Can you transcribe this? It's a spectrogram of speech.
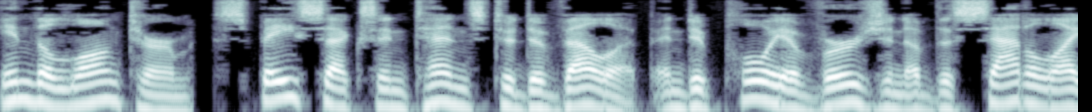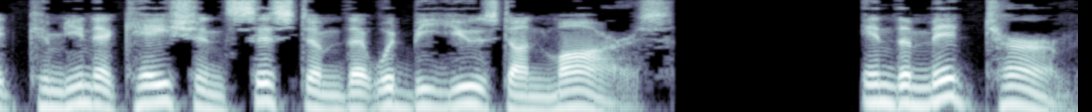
In the long term, SpaceX intends to develop and deploy a version of the satellite communication system that would be used on Mars. In the mid-term,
